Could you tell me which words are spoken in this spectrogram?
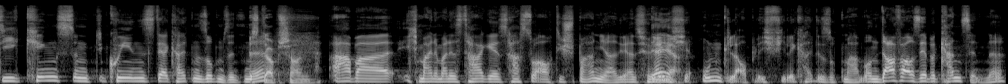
die Kings und Queens der kalten Suppen sind, ne? Ich glaub schon. Aber ich meine, meines Tages hast du auch die Spanier, die natürlich Ja, ja. unglaublich viele kalte Suppen haben und dafür auch sehr bekannt sind, ne?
